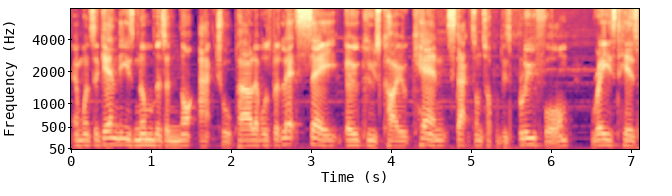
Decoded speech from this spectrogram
And once again, these numbers are not actual power levels, but let's say Goku's Kaioken stacked on top of his blue form raised his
